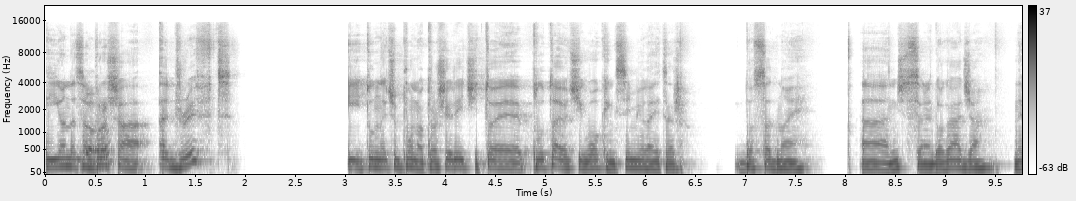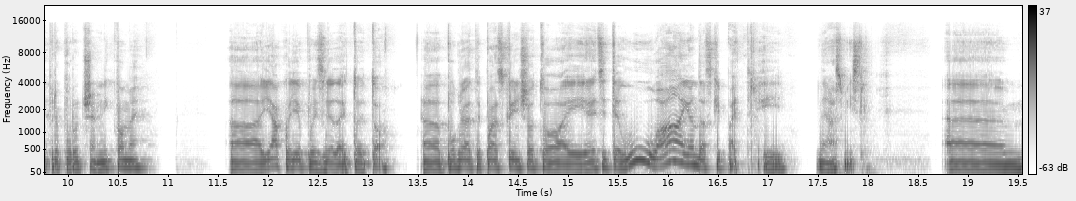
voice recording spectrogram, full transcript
i onda sam Dobro. prošao Adrift, i tu neću puno troši riječi, to je plutajući walking simulator, dosadno je, e, ništa se ne događa, ne preporučujem nikome, E, jako lijepo izgleda i to je to. E, pogledajte par screenshotova i recite u, a i onda skipajte i nema smisla. Ehm,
